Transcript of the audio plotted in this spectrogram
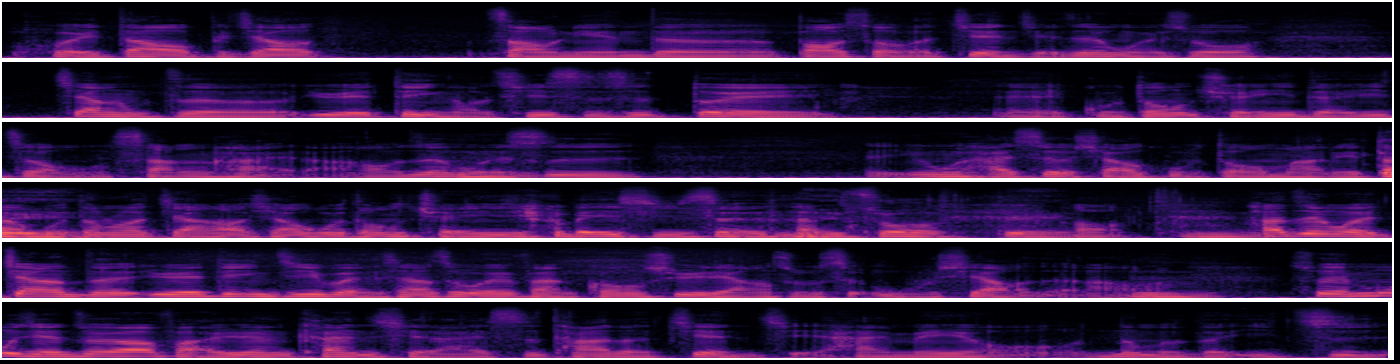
回到比较早年的保守的见解，认为说。这样的约定哦，其实是对诶股东权益的一种伤害了。然后认为是，因为还是有小股东嘛，你大股东都讲好，小股东权益就被牺牲了。没错，对。哦，他认为这样的约定基本上是违反公序良俗，是无效的。了。嗯，所以目前最高法院看起来是他的见解还没有那么的一致。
